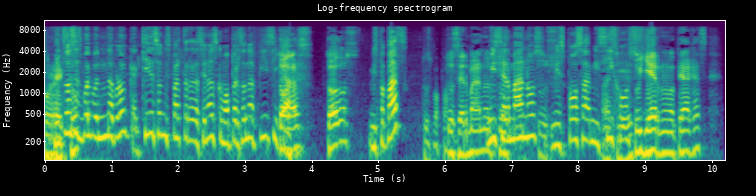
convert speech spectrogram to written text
Correcto. Entonces vuelvo en una bronca. ¿Quiénes son mis partes relacionadas como persona física? Todas, todos. ¿Mis papás? Tus papás. Tus hermanos. Mis tu, hermanos, tus, mi esposa, mis hijos. Tu yerno, no te hagas.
